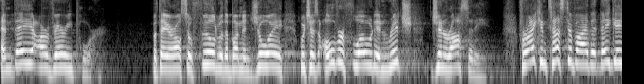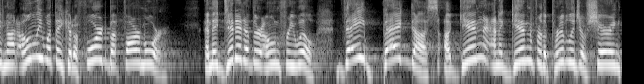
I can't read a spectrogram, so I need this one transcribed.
and they are very poor. But they are also filled with abundant joy, which has overflowed in rich generosity. For I can testify that they gave not only what they could afford, but far more. And they did it of their own free will. They begged us again and again for the privilege of sharing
